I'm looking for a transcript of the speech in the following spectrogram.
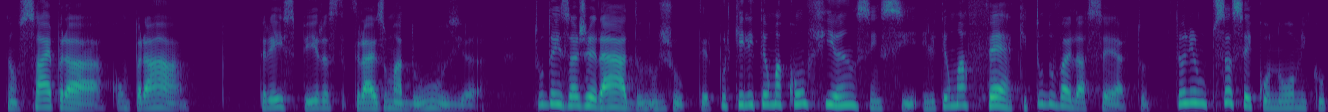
Então, sai para comprar Três peras traz uma dúzia. Tudo é exagerado no Júpiter, porque ele tem uma confiança em si, ele tem uma fé que tudo vai dar certo. Então ele não precisa ser econômico,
